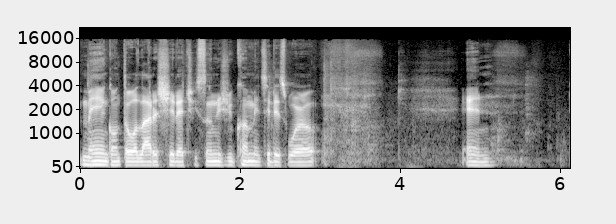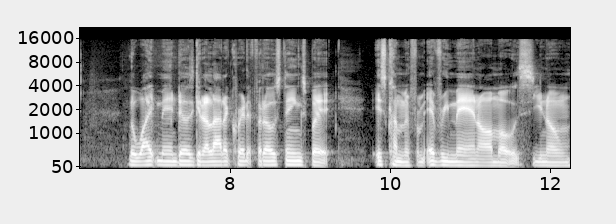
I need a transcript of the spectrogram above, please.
man gonna throw a lot of shit at you as soon as you come into this world. And the white man does get a lot of credit for those things, but it's coming from every man almost, you know.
